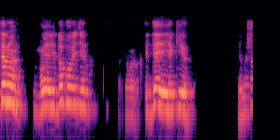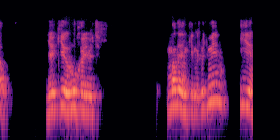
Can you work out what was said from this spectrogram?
Тема моєї доповіді е, ідеї, які я нажав, які рухають маленькими людьми. І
